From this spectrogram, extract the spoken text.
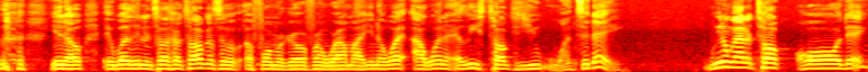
you know, it wasn't until I started talking to a former girlfriend where I'm like, you know what, I want to at least talk to you once a day. We don't got to talk all day,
